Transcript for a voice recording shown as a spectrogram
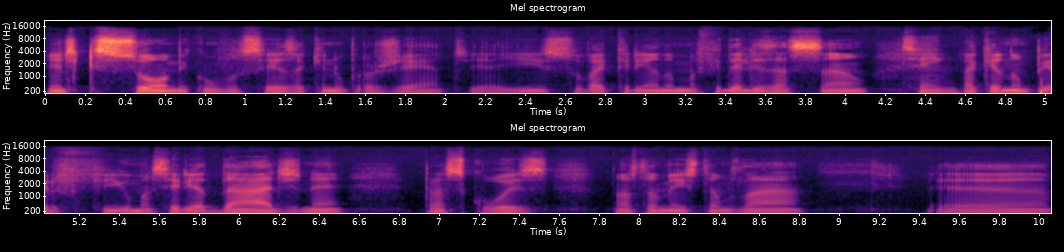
Gente que some com vocês aqui no projeto. E aí isso vai criando uma fidelização, Sim. vai criando um perfil, uma seriedade, né? Para as coisas. Nós também estamos lá é,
